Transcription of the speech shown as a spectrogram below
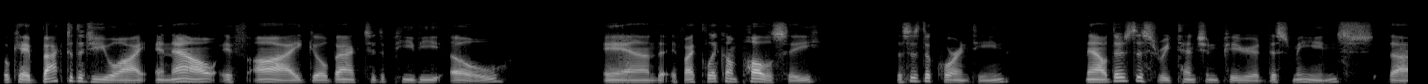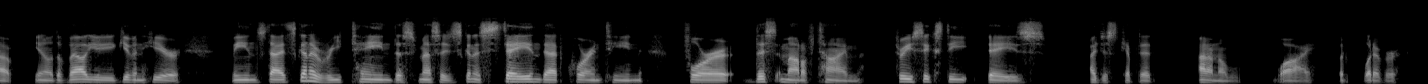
Okay, back to the GUI. And now if I go back to the PVO and if I click on policy, this is the quarantine. Now there's this retention period. This means that, you know, the value you're given here means that it's going to retain this message. It's going to stay in that quarantine for this amount of time, 360 days. I just kept it. I don't know why, but whatever.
